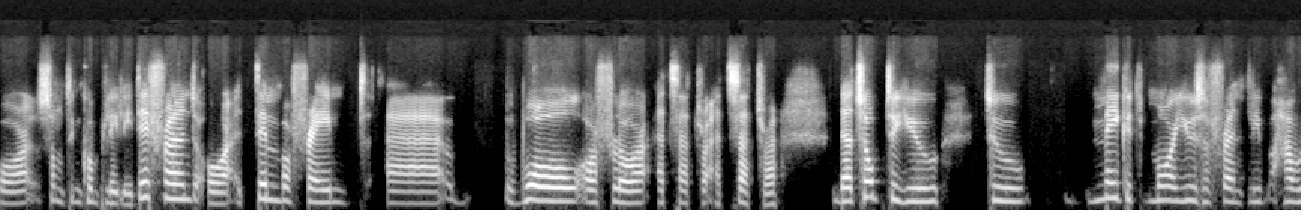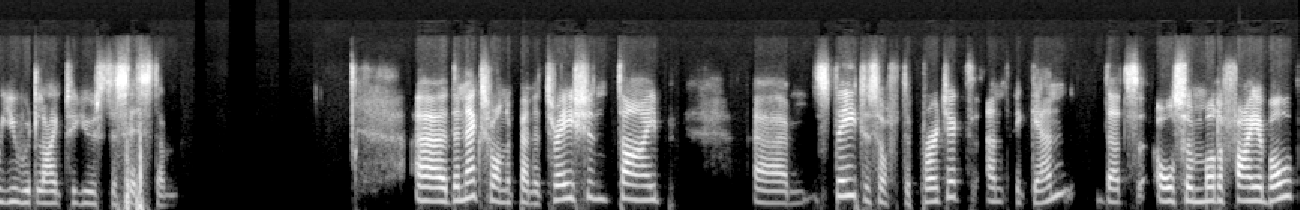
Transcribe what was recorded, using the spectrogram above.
or something completely different, or a timber framed uh, wall or floor, etc., etc. That's up to you to make it more user-friendly how you would like to use the system. Uh, the next one, the penetration type, um, status of the project. And again, that's also modifiable.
